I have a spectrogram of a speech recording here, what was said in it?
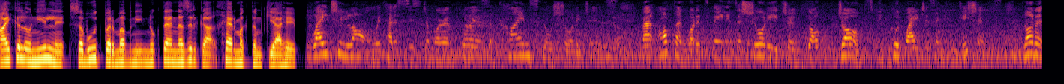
مائیکل اونیل نے ثبوت پر مبنی نقطۂ نظر کا خیر مقدم کیا ہے But often what it's been is a shortage of jobs with good wages and conditions, not a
